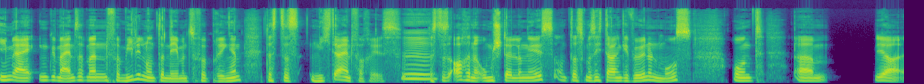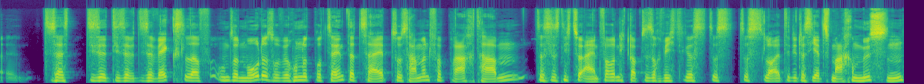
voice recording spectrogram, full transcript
im, im gemeinsamen Familienunternehmen zu verbringen, dass das nicht einfach ist. Mhm. Dass das auch eine Umstellung ist und dass man sich daran gewöhnen muss. Und ähm, ja, das heißt, diese, diese, dieser Wechsel auf unseren Modus, wo wir 100 Prozent der Zeit zusammen verbracht haben, das ist nicht so einfach und ich glaube, das ist auch wichtig, dass, dass, dass Leute, die das jetzt machen müssen,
